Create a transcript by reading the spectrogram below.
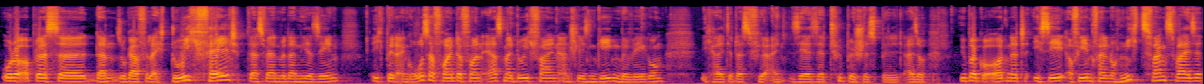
oder ob das äh, dann sogar vielleicht durchfällt. Das werden wir dann hier sehen. Ich bin ein großer Freund davon, erstmal durchfallen, anschließend Gegenbewegung. Ich halte das für ein sehr, sehr typisches Bild. Also übergeordnet, ich sehe auf jeden Fall noch nicht zwangsweise,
